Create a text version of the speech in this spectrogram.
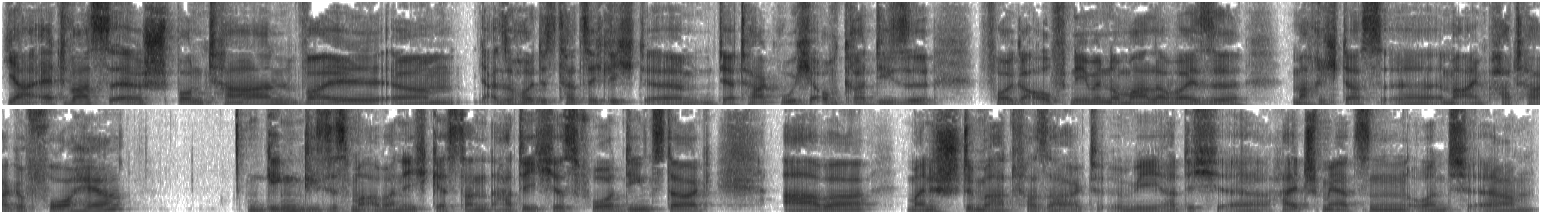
Ja, etwas äh, spontan, weil ähm, also heute ist tatsächlich ähm, der Tag, wo ich auch gerade diese Folge aufnehme. Normalerweise mache ich das äh, immer ein paar Tage vorher. Ging dieses Mal aber nicht. Gestern hatte ich es vor, Dienstag, aber meine Stimme hat versagt. Irgendwie hatte ich äh, Halsschmerzen und ähm,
